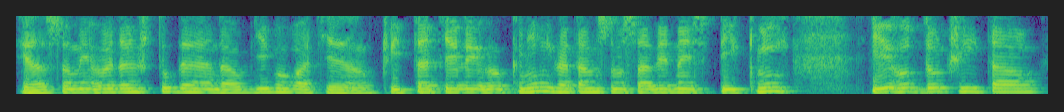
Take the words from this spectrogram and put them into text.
Ja som jeho jeden študent a obdivovateľ, čitateľ jeho kníh a tam som sa v jednej z tých kníh jeho dočítal.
